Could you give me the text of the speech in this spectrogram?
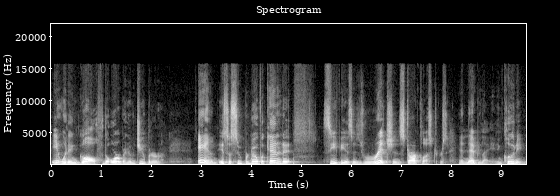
it would engulf the orbit of Jupiter. And it's a supernova candidate. Cepheus is rich in star clusters and nebulae, including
